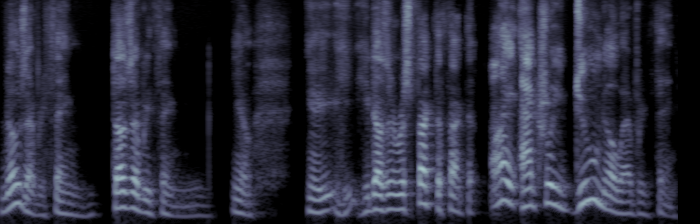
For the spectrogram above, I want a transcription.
knows everything, does everything, you know. You know, he, he doesn't respect the fact that I actually do know everything.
